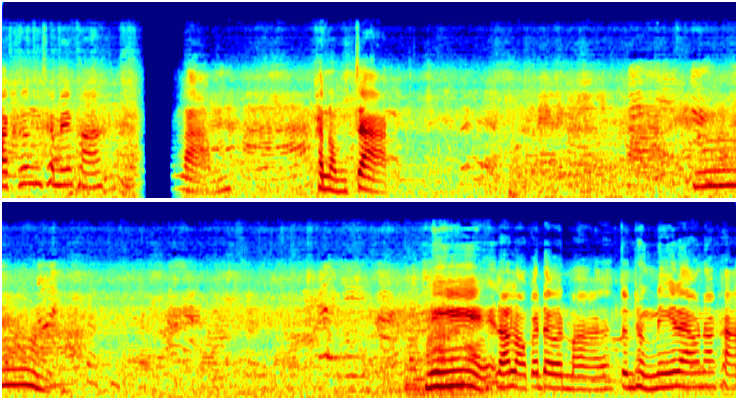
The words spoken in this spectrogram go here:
ละครึ่งใช่ไหมคะหลามขนมจากนู่นนี่แล้วเราก็เดินมาจนถึงนี้แล้วนะคะ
